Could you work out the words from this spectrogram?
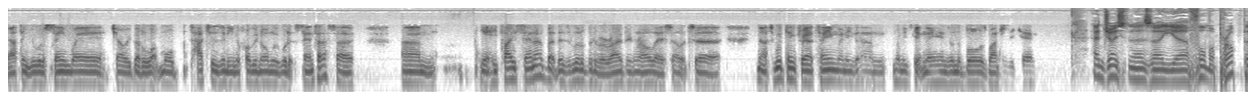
I think you would have seen where Joey got a lot more touches than he probably normally would at centre. So, um, yeah, he plays centre, but there's a little bit of a roving role there. So it's a, no, it's a good thing for our team when he's um, when he's getting their hands on the ball as much as he can. And Jason, as a uh, former prop, uh,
